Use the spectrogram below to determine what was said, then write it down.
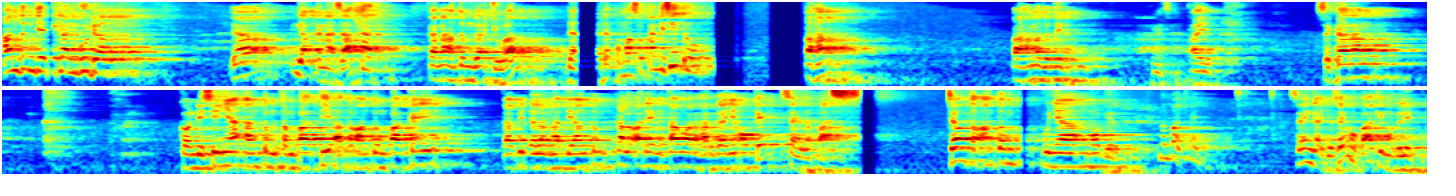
antum jadikan gudang, ya nggak kena zakat karena antum nggak jual dan ada pemasukan di situ. Paham? Paham atau tidak? Baik. Sekarang kondisinya antum tempati atau antum pakai tapi dalam hati antum kalau ada yang tawar harganya oke, okay, saya lepas. Contoh antum punya mobil, tempat. Saya enggak jual, saya mau pakai mobil ini.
